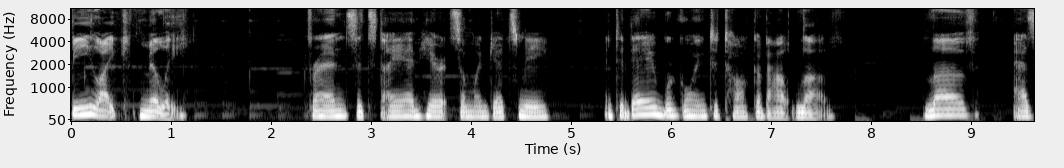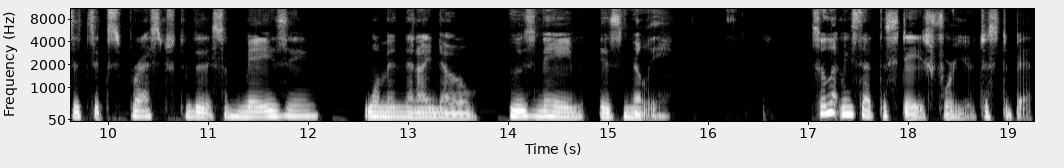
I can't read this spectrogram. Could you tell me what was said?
Be like Millie. Friends, it's Dianne here at Someone Gets Me, and today we're going to talk about love. Love as it's expressed through this amazing woman that I know whose name is Millie. So let me set the stage for you just a bit.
